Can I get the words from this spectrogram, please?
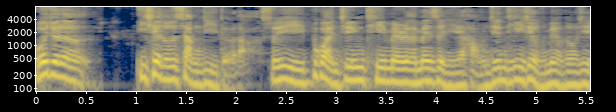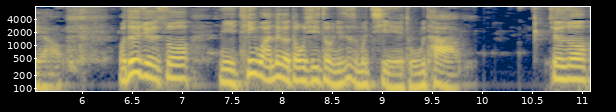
我会觉得一切都是上帝的啦。所以不管你今天听 Marilyn Manson 也好，你今天听一些有的没有东西也好，我都会觉得说，你听完那个东西之后，你是怎么解读它？就是说，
